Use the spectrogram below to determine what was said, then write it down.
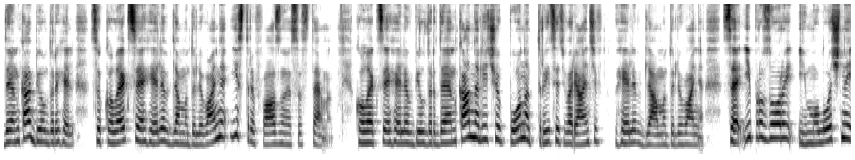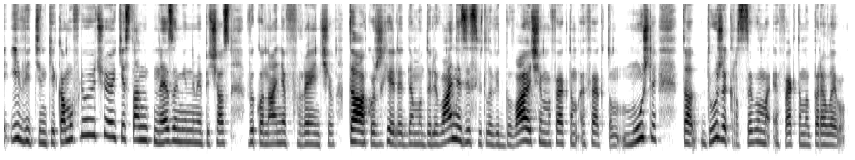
ДНК Builder Гель це колекція гелів для моделювання із трифазної системи. Колекція гелів Builder ДНК налічує понад 30 варіантів гелів для моделювання. Це і прозорий, і молочний, і відтінки камуфлюючого, які стануть незамінними під час виконання френчів. Також гелі для моделювання зі світловідбиваючим ефектом, ефектом мушлі та дуже красивими ефектами переливу.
